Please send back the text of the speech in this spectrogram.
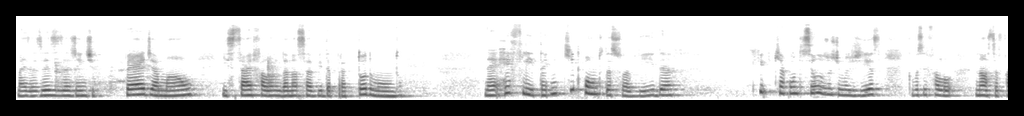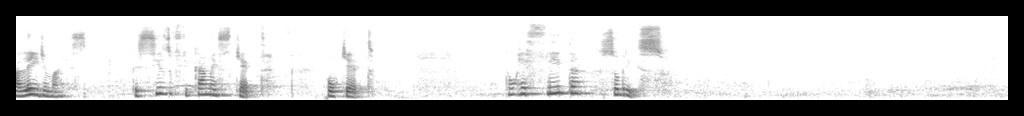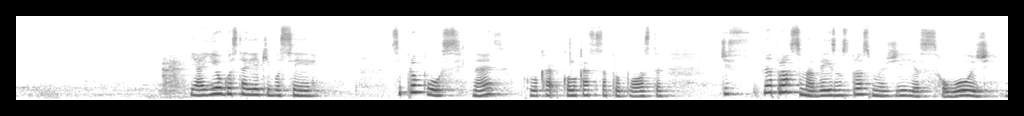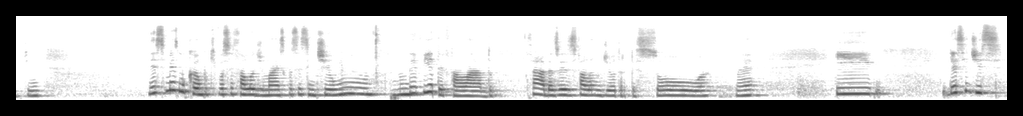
mas às vezes a gente perde a mão e sai falando da nossa vida para todo mundo. Né? Reflita em que ponto da sua vida que, que aconteceu nos últimos dias que você falou: Nossa, eu falei demais, preciso ficar mais quieta ou quieto. Então, reflita sobre isso. E aí eu gostaria que você se propôs, né? Colocar, colocasse essa proposta de na próxima vez, nos próximos dias ou hoje, enfim, nesse mesmo campo que você falou demais, que você sentiu, hum, não devia ter falado, sabe? Às vezes falando de outra pessoa, né? E decidisse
